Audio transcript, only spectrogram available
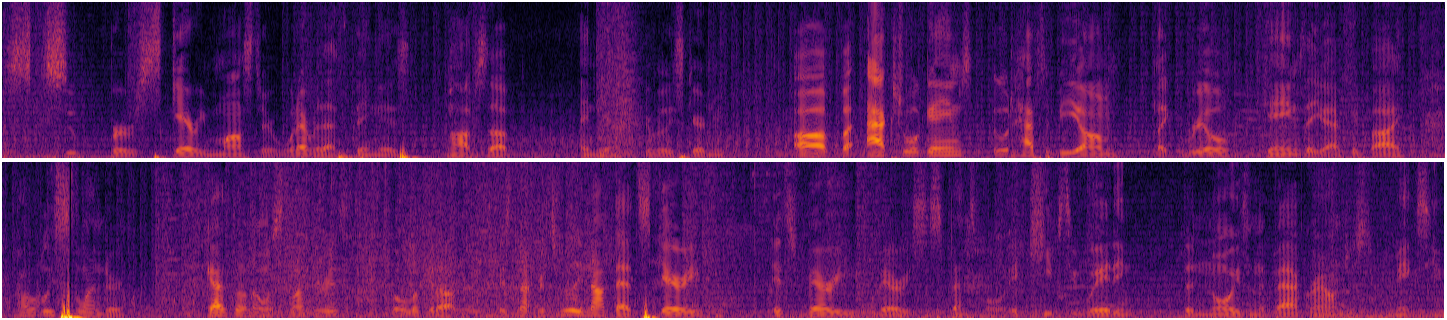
super scary monster whatever that thing is pops up. And yeah it really scared me. Uh, but actual games it would have to be um like real games that you actually buy. Probably Slender. If you guys don't know what Slender is go look it up. It's not it's really not that scary. It's very very suspenseful. It keeps you waiting the noise in the background just makes you,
